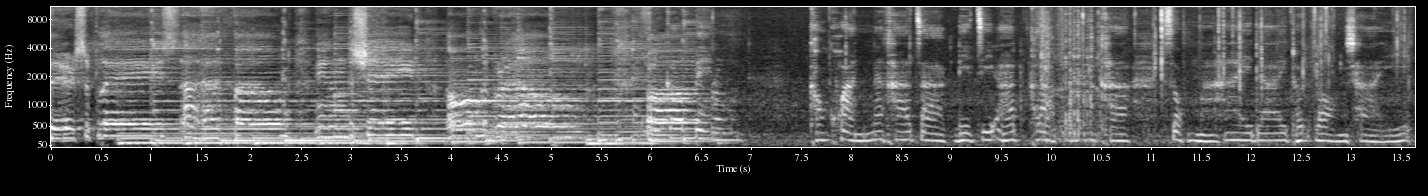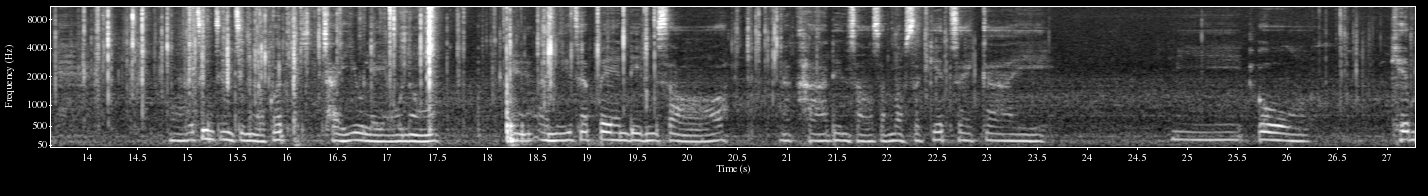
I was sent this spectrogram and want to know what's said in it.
There's a place I have found in the shade on the ground. ก็เป็นของขวัญนนะคะจาก DG Art Club นะคะ ส่งมาให้ได้ทดลองใช้โอ้จริงจริงๆเราก็ใช้อยู่แล้วเนาะอันนี้จะเป็นดินสอนะคะ ดินสอสำหรับสเก็ตใจไกลมีโอเข้ม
